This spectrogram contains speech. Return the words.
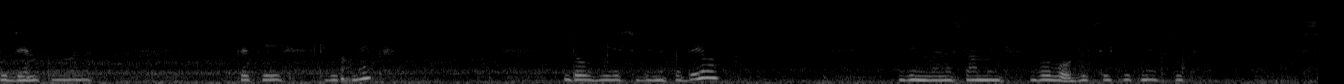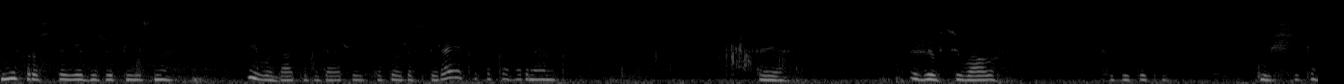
будинку у мене такий квітник. Довго я сюди не ходила. Він в мене самий вологий цей квітник тут. Сніг розтає дуже пізно. І вода тут вдержується. Теж спірейка така гарненька. Це я живцювала собі такі кущики.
